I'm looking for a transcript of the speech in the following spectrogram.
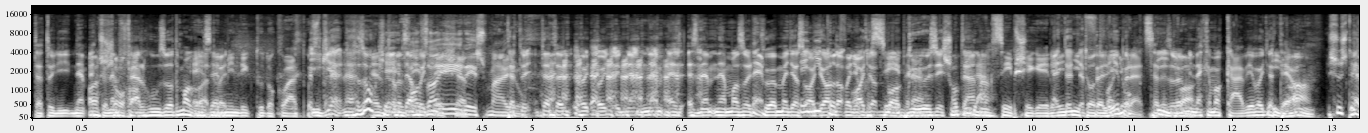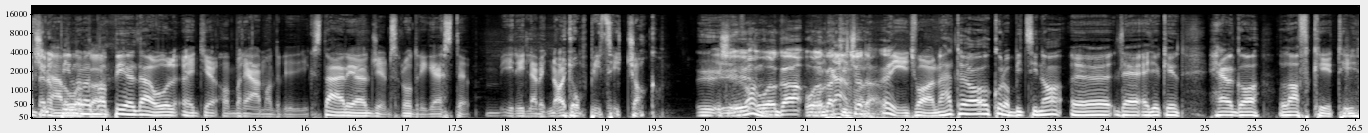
tehát hogy így nem, A ettől nem soha. felhúzod magad? Ezen vagy? mindig tudok változtatni. Igen, ez oké, az de hogy- Hazaér és már. Tehát, hogy, tehát, hogy, hogy, hogy nem, nem, ez, ez nem, nem az, hogy Nem. fölmegy az agyad, a agyadba a gőz, és A utána... világ szépségére, én nyitott vagyok. fölébredsz? Ez nekem a kávé vagy a tea? És most ebben a pillanatban például egy a Real Madrid egyik sztárja, James Rodriguez-t irigylem egy nagyon picit csak. Ő, És ő, Olga, Olga Olgával? kicsoda? Így van, hát a Korobicina, de egyébként Helga Lovekaty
